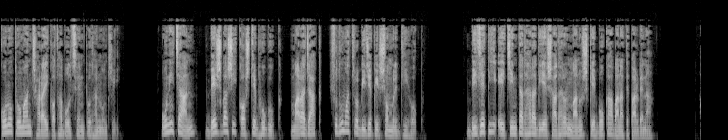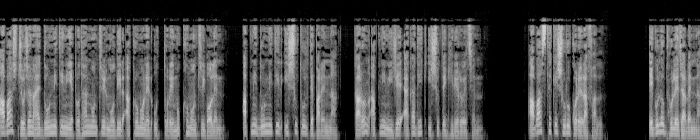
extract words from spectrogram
কোনো প্রমাণ ছাড়াই কথা বলছেন প্রধানমন্ত্রী। উনি চান, দেশবাসী কষ্টে ভুগুক, মারা যাক, শুধুমাত্র বিজেপির সমৃদ্ধি হোক। বিজেপি এই চিন্তাধারা দিয়ে সাধারণ মানুষকে বোকা বানাতে পারবে না। আবাস যোজনায় দুর্নীতি নিয়ে প্রধানমন্ত্রীর মোদীর আক্রমণের উত্তরে মুখ্যমন্ত্রী বলেন, আপনি দুর্নীতির ইস্যু তুলতে পারেন না, কারণ আপনি নিজে একাধিক ইস্যুতে ঘিরে রয়েছেন। আবাস থেকে শুরু করে রাফাল, এগুলো ভুলে যাবেন না।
